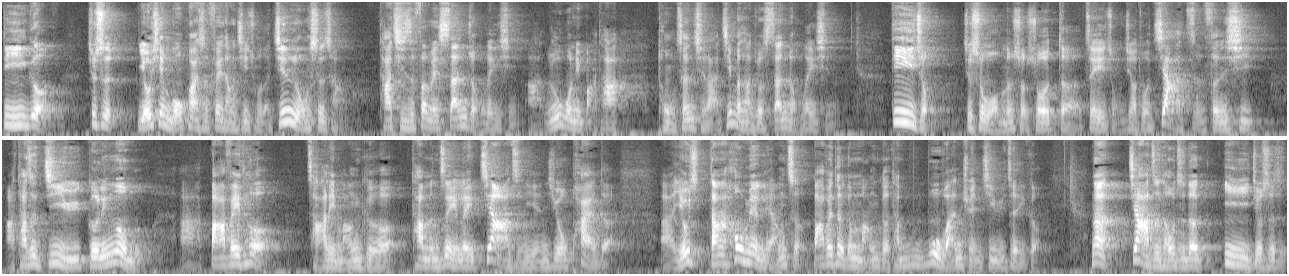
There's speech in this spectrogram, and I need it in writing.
第一个就是有些模块是非常基础的，金融市场它其实分为三种类型啊，如果你把它统称起来，基本上就三种类型。第一种就是我们所说的这一种叫做价值分析啊，它是基于格林厄姆啊、巴菲特、查理芒格他们这一类价值研究派的。啊，尤其当然后面两者，巴菲特跟芒格，他不不完全基于这一个。那价值投资的意义就是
